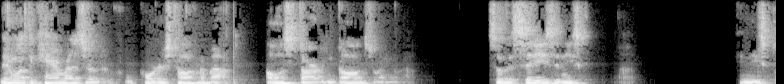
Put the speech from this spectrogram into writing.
they don't want the cameras or the reporters talking about all the starving dogs running around. So the cities in these, uh, in these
